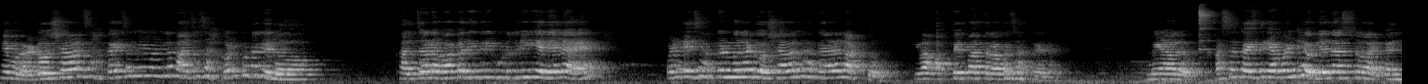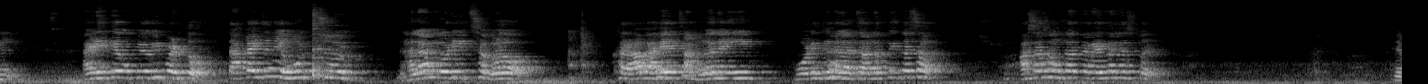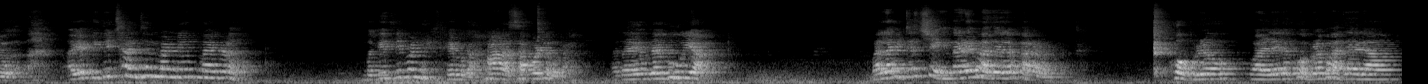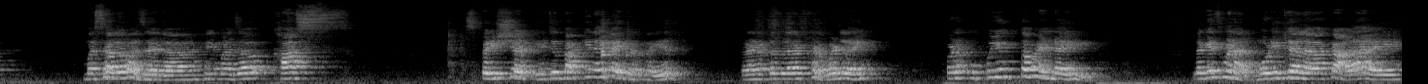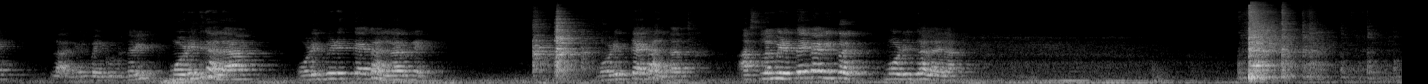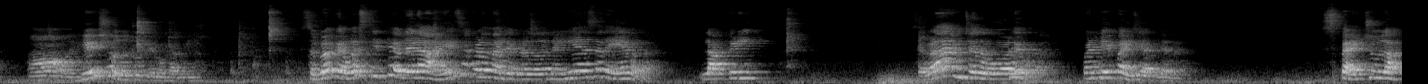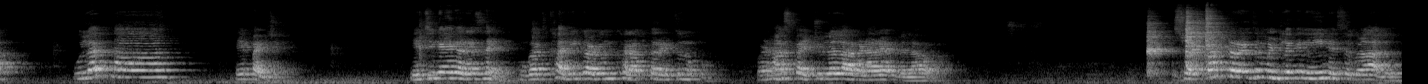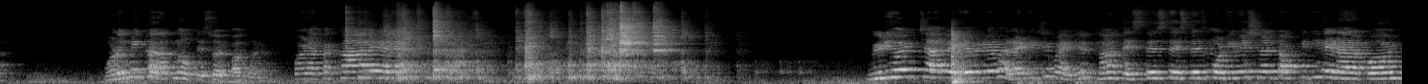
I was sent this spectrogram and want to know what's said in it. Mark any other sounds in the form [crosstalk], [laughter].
हे बघा डोशावर झाकायचं मी म्हटलं माझं झाकण कुठं गेलं? खालचा डबा कधीतरी कुठेतरी गेलेला आहे पण हे झाकण मला डोशावर झाकायला लागतं किंवा आप्पे पात्रावर झाकायला. मिळालं. असं काहीतरी आपण ठेवलेलं असतं बायकांनी. आणि ते उपयोगी पडतो. टाकायचं नाही उठ सूट. घाला मोडीत सगळं. खराब आहे चांगलं नाही. मोडीत घाला चालत नाही तसं. असा संसार करायचा नसतोय. हे बघा. अरे किती छान छान भांडी आहेत माझ्याकडं. बघितली पण हे बघा हा सापडलं बघा. आता हे उद्या धुऊया. मला ह्याच्यात शेंगदाणे भाजायला फार आवडतात. खोबरं वाळलेलं खोबरं भाजायला मसाला भाजायला हे माझं खास स्पेशल ह्याच्यात बाकी नाही काय करता येत. कारण आता जरा खडबडलंय. पण उपयुक्त भांड आहे लगेच म्हणाल मोडीत घाला काळा आहे. लागेल बाई कुठेतरी. मोडीत घाला. मोडीत बिडीत काय घालणार नाही. मोडीत काय घालतात? असलं मिळतंय का विकत? मोडीत घालायला. हा हे शोधत होते बघा मी. सगळं व्यवस्थित ठेवलेलं आहे सगळं माझ्याकडं. नाही आहे असं नाही आहे बघा. लाकडी. सगळं आहे आमच्या जवळ हे बघा. पण हे पाहिजे आपल्याला. स्पॅच्युला. उलट ना. हे पाहिजे. याची काही गरज नाही. उगाच खाली काढून खराब करायचं नको. पण हा स्पॅच्युला लागणार आहे आपल्याला हवा. स्वयंपाक करायचं म्हटलं की नाही हे सगळं आलं. म्हणून मी करत नव्हते स्वयंपाकघर. पण आता काय आहे व्हिडिओ चार वेगळे वेगळे व्हरायटीचे पाहिजेत ना. तेच तेच तेच तेच मोटिवेशनल टॉक किती देणार आपण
